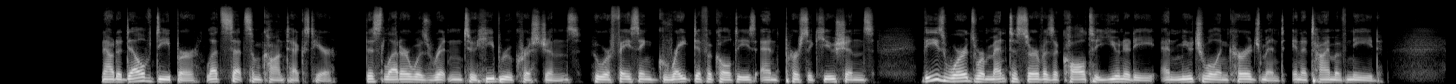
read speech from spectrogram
Now, to delve deeper, let's set some context here. This letter was written to Hebrew Christians who were facing great difficulties and persecutions. These words were meant to serve as a call to unity and mutual encouragement in a time of need.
